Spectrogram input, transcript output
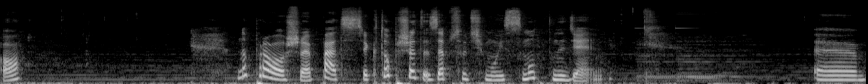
O. No proszę, patrzcie, kto przyszedł zepsuć mój smutny dzień. Eee...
